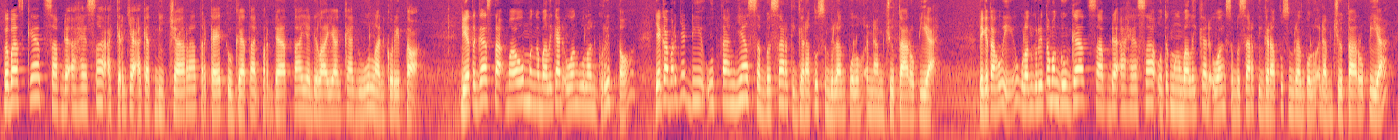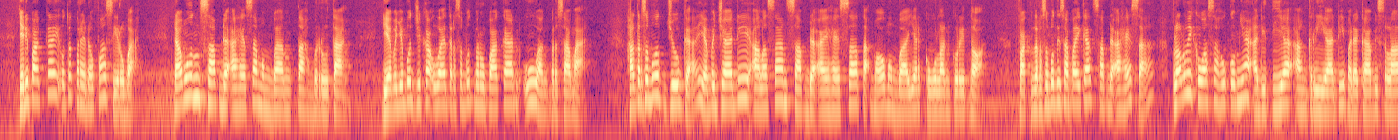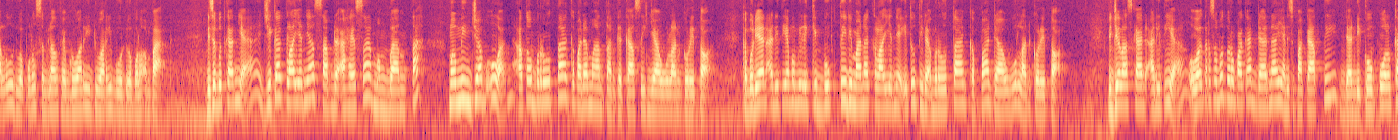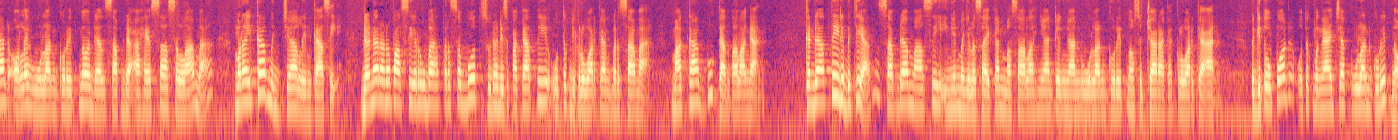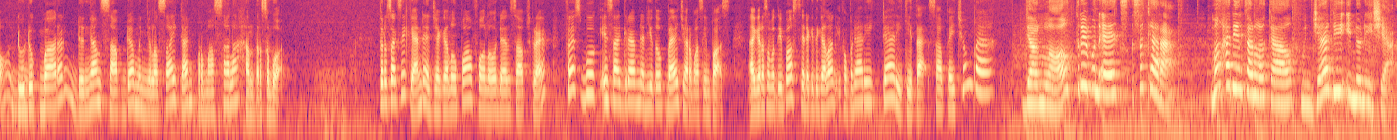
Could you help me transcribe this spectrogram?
Pebasket Sabda Ahesa akhirnya akan bicara terkait gugatan perdata yang dilayangkan Wulan Guritno. Dia tegas tak mau mengembalikan uang Wulan Guritno yang kabarnya diutangnya sebesar 396 juta rupiah. Diketahui, Wulan Guritno menggugat Sabda Ahesa untuk mengembalikan uang sebesar 396 juta rupiah yang dipakai untuk renovasi rumah. Namun Sabda Ahesa membantah berutang. Dia menyebut jika uang tersebut merupakan uang bersama. Hal tersebut juga yang menjadi alasan Sabda Ahesa tak mau membayar ke Wulan Kuritno. Fakta tersebut disampaikan Sabda Ahesa melalui kuasa hukumnya Aditya Anggriyadi pada Kamis lalu 29 Februari 2024. Disebutkannya, jika kliennya Sabda Ahesa membantah meminjam uang atau berutang kepada mantan kekasihnya Wulan Kurito. Kemudian Aditya memiliki bukti di mana kliennya itu tidak berutang kepada Wulan Kurito. Dijelaskan Aditya, uang tersebut merupakan dana yang disepakati dan dikumpulkan oleh Wulan Guritno dan Sabda Ahesa selama mereka menjalin kasih. Dana renovasi rumah tersebut sudah disepakati untuk dikeluarkan bersama, maka bukan talangan. Kendati demikian, Sabda masih ingin menyelesaikan masalahnya dengan Wulan Guritno secara kekeluargaan. Begitupun untuk mengajak Wulan Guritno duduk bareng dengan Sabda menyelesaikan permasalahan tersebut. Terus saksikan dan jangan lupa follow dan subscribe Facebook, Instagram, dan Youtube Bajar Masin Pos. Agar Sobat Impos tidak ketinggalan info menarik dari kita. Sampai jumpa. Download Tribun X sekarang. Menghadirkan lokal menjadi Indonesia.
